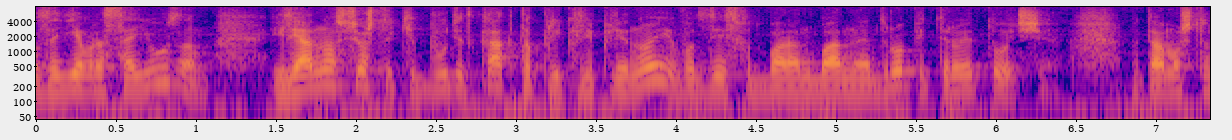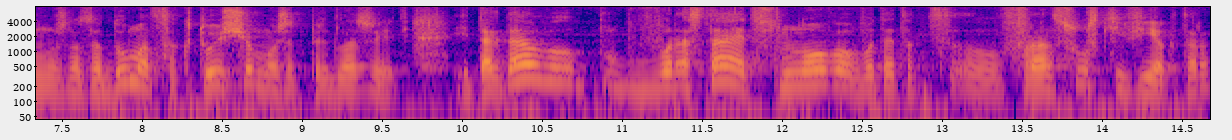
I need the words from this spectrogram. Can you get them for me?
за Евросоюзом, или оно все-таки будет как-то прикреплено, и вот здесь вот баранбанная дробь и троеточие. Потому что нужно задуматься, кто еще может предложить. И тогда вырастает снова вот этот э, французский вектор,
